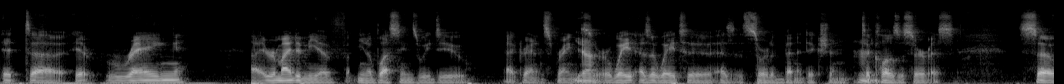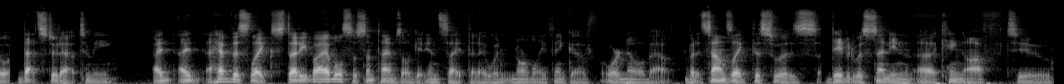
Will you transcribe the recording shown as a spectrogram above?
it uh, it rang. Uh, it reminded me of you know blessings we do at Granite Springs, Yeah. or a way as a way to as a sort of benediction to close a service. So that stood out to me I, I, I have this like study Bible, so sometimes I'll get insight that I wouldn't normally think of or know about. But it sounds like this was David was sending a king off to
